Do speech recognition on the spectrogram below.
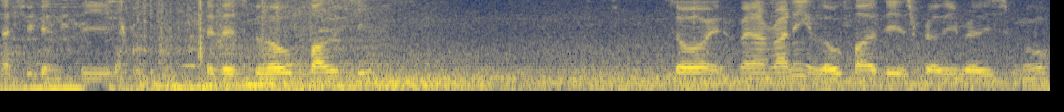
As you can see, it is low quality. So when I'm running in low quality it's really really smooth,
